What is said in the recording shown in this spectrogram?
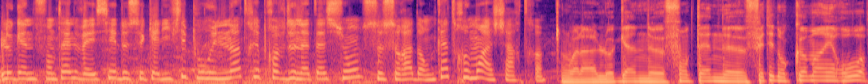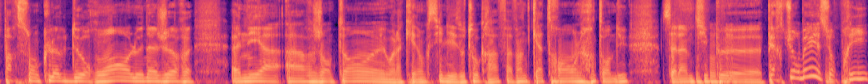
Logan Fontaine va essayer de se qualifier pour une autre épreuve de natation. Ce sera dans 4 mois à Chartres. Voilà, Logan Fontaine fêté donc comme un héros par son club de Rouen, le nageur né à Argentan, voilà, qui est donc signé les autographes à 24 ans, on l'a entendu. Ça l'a un petit peu perturbé, surpris.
